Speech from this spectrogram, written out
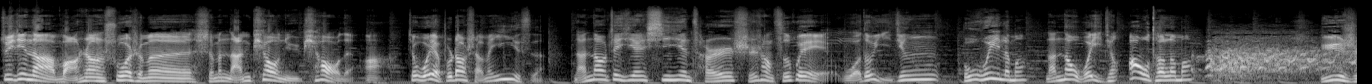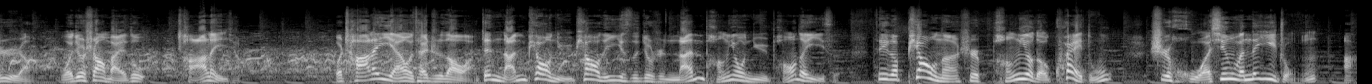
最近呢，网上说什么什么男票女票的啊，这我也不知道什么意思。难道这些新鲜词儿、时尚词汇我都已经不会了吗？难道我已经 out 了吗？于是啊，我就上百度查了一下。我查了一眼，我才知道啊，这男票女票的意思就是男朋友、女朋友的意思。这个票呢，是朋友的快读，是火星文的一种啊。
